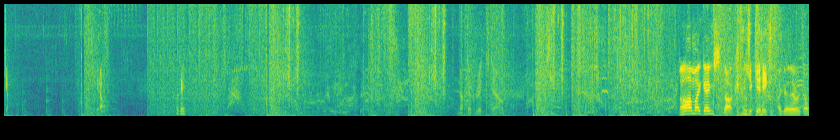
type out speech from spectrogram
Jump. Get off. Okay. Knock that bridge down. Ah, my game's stuck. Are You're kidding. okay, there we go.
